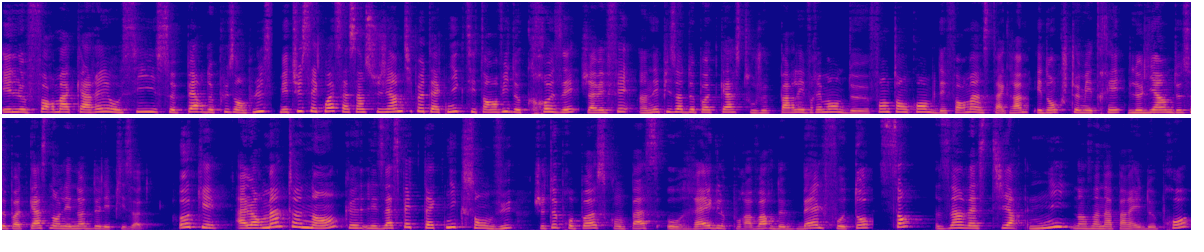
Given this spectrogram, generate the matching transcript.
et le format carré aussi se perd de plus en plus. Mais tu sais quoi, ça c'est un sujet un petit peu technique. Si t'as envie de creuser, j'avais fait un épisode de podcast où je parlais vraiment de fond en comble des formats Instagram. Et donc je te mettrai le lien de ce podcast dans les notes de l'épisode. Ok, alors maintenant que les aspects techniques sont vus, je te propose qu'on passe aux règles pour avoir de belles photos sans investir ni dans un appareil de pro,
